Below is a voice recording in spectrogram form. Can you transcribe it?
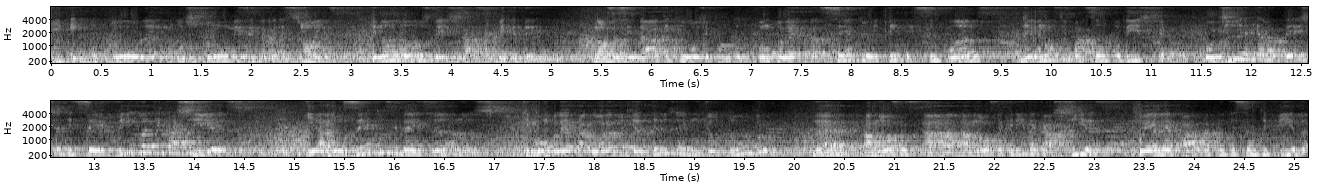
rica em cultura, em costumes e tradições, que não vamos deixar se perder. Nossa cidade que hoje completa 185 anos de emancipação política, o dia que ela deixa de ser Vila de Caxias e há 210 anos, que completa agora no dia 31 de outubro, né, a, nossa, a, a nossa querida Caxias foi elevada à condição de vila.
